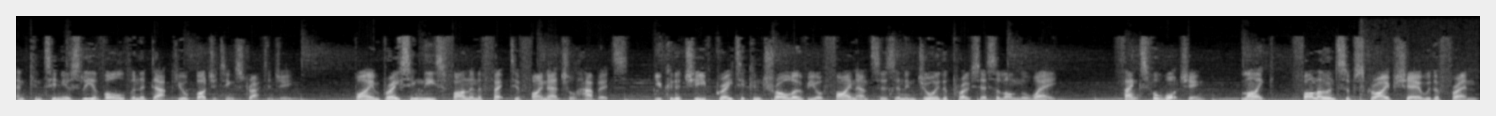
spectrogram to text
and continuously evolve and adapt your budgeting strategy. By embracing these fun and effective financial habits, you can achieve greater control over your finances and enjoy the process along the way. Thanks for watching. Like, follow and subscribe share with a friend.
